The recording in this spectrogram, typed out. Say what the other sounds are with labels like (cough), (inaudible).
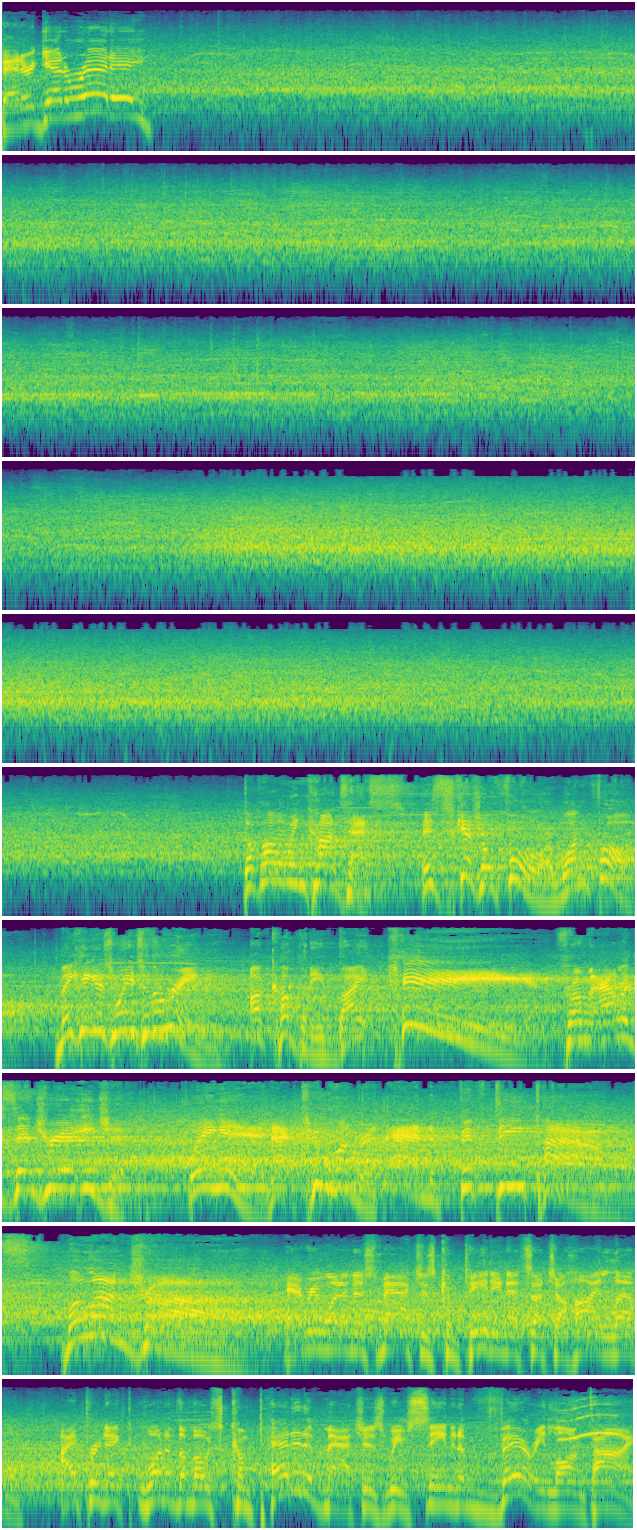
Better get ready. The following contest is scheduled for one fall. Making his way to the ring, accompanied by King from Alexandria, Egypt, weighing in at 250 pounds, Melandra. Everyone in this match is competing at such a high level. I predict one of the most competitive matches we've seen in a very long time.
